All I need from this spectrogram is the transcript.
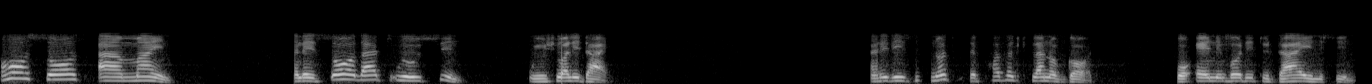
All souls are mine, and they saw that we will sin we will surely die. And it is not the perfect plan of God for anybody to die in sin.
